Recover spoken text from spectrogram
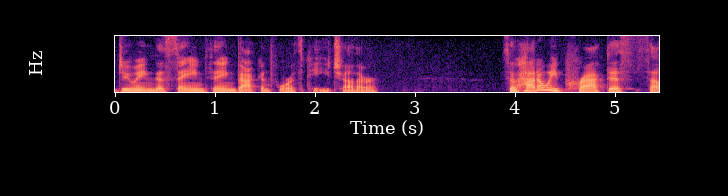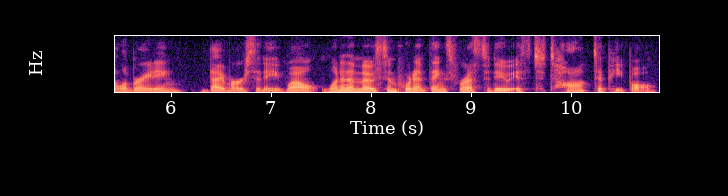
doing the same thing back and forth to each other. So, how do we practice celebrating diversity? Well, one of the most important things for us to do is to talk to people.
